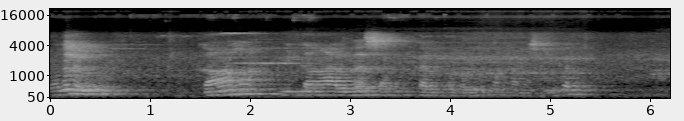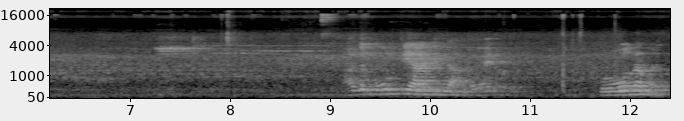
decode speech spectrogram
ಮೊದಲು ಕಾಮ ವಿಕಾರದ ಸಂಕಲ್ಪಗಳು ನಮ್ಮ ಮನಸ್ಸಿಗೆ ಬರ್ತವೆ ಅದು ಪೂರ್ತಿ ಆಗಿಲ್ಲ ಅಂದರೆ ಕ್ರೋಧ ಬರ್ತದೆ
